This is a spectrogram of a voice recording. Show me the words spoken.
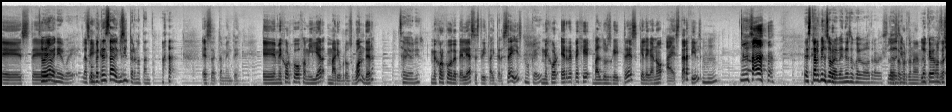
Este. Se veía venir, güey. La sí, competencia estaba difícil, pero no tanto. Exactamente. Eh, mejor juego familiar, Mario Bros. Wonder. Se veía venir. Mejor juego de peleas, Street Fighter VI. Ok. Mejor RPG, Baldur's Gate 3, que le ganó a Starfield. Es- Starfield sobrevendió su juego otra vez. Lo. Desafortunadamente. lo que vemos pasó.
